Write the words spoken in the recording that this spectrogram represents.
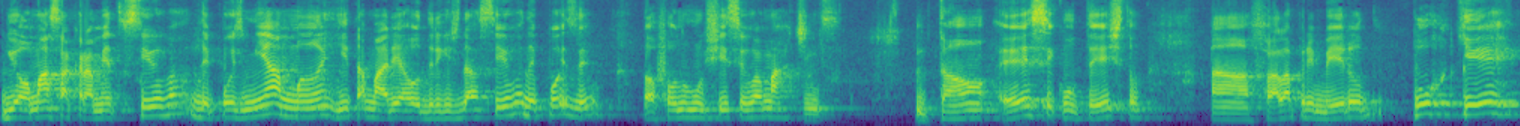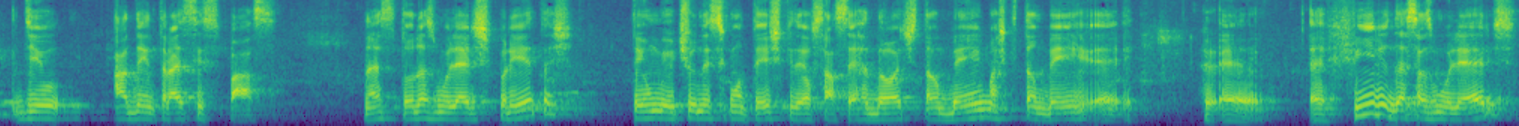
Guiomar Sacramento Silva, depois minha mãe, Rita Maria Rodrigues da Silva, depois eu, Alfono Runchi Silva Martins. Então, esse contexto ah, fala primeiro por que de adentrar esse espaço. Né? Todas as mulheres pretas, tem o meu tio nesse contexto, que é o sacerdote também, mas que também é, é, é filho dessas mulheres,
